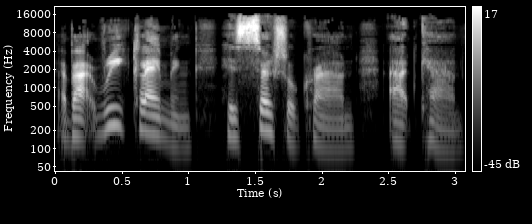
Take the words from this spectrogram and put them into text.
about reclaiming his social crown at Cannes.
